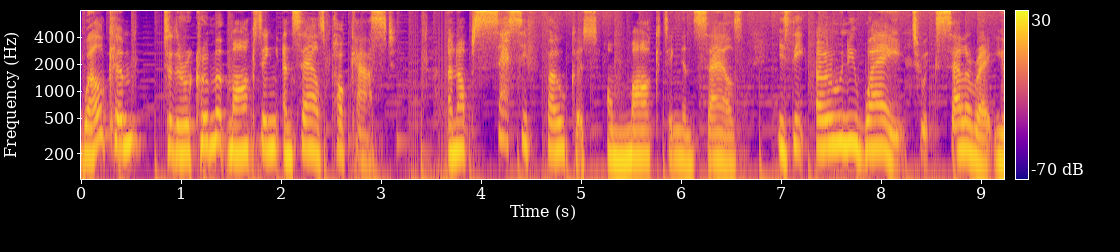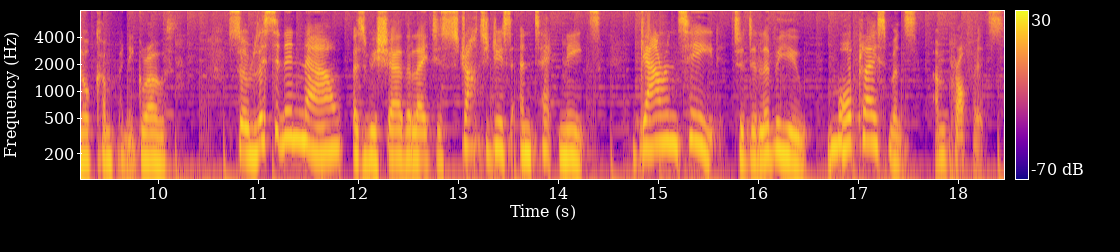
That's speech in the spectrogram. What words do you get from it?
Welcome to the Recruitment Marketing and Sales Podcast. An obsessive focus on marketing and sales is the only way to accelerate your company growth. So listen in now as we share the latest strategies and techniques guaranteed to deliver you more placements and profits.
